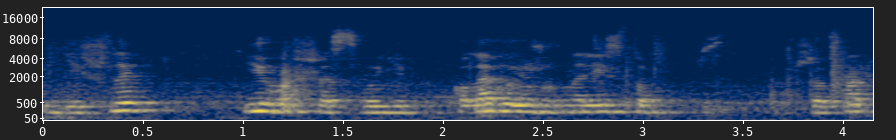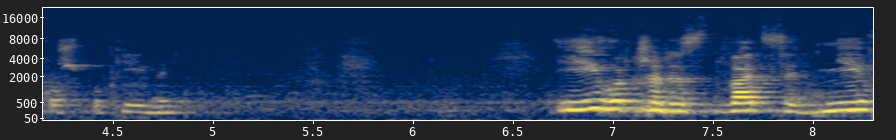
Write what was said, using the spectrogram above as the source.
відійшли. Ігор ще своїм колегою, журналістом, вже також покійний. І Ігор через 20 днів,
